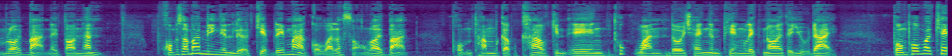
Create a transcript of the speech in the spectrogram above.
300 บาทในตอนนั้น ผมสามารถมีเงินเหลือเก็บได้มากกว่าวันละ 200 บาท ผมทำกับข้าวกินเองทุกวันโดยใช้เงินเพียงเล็กน้อยก็อยู่ได้ผมพบว่าแค่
